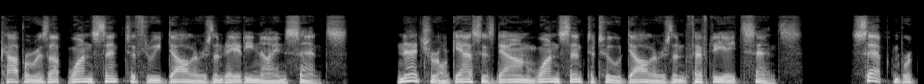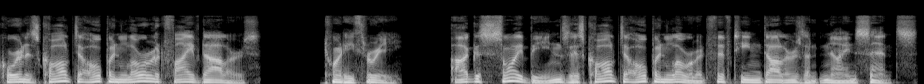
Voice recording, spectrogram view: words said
Copper is up 1 cent to $3.89. Natural gas is down 1 cent to $2.58. September corn is called to open lower at $5. 23. August soybeans is called to open lower at $15.09.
